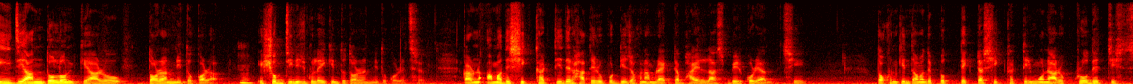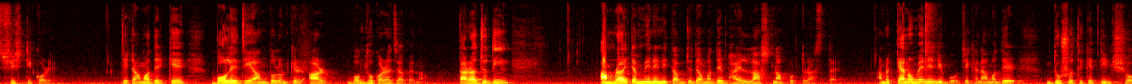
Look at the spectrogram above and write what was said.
এই যে আন্দোলনকে আরও ত্বরান্বিত করা এসব জিনিসগুলোই কিন্তু ত্বরান্বিত করেছে। কারণ আমাদের শিক্ষার্থীদের হাতের উপর দিয়ে যখন আমরা একটা ভাইয়ের লাশ বের করে আনছি, তখন কিন্তু আমাদের প্রত্যেকটা শিক্ষার্থীর মনে আরও ক্রোধের সৃষ্টি করে, যেটা আমাদেরকে বলে যে আন্দোলনকে আর বন্ধ করা যাবে না। তারা যদি, আমরা এটা মেনে নিতাম যদি আমাদের ভাইয়ের লাশ না পড়তো রাস্তায়। আমরা কেন মেনে নিব? যেখানে আমাদের দুশো থেকে তিনশো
